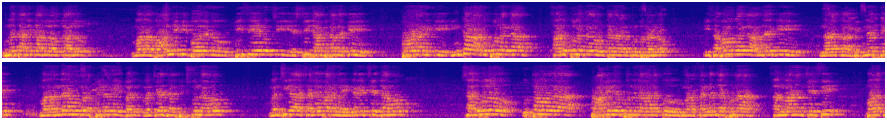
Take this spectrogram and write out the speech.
ఉన్నత అధికారులు అవుతారు. మన వాల్మీకి పౌరులను పీసీఏ నుంచి ఎస్టీ జాబితాలకి పోవడానికి ఇంకా అనుకూలంగా సానుకూలంగా ఉంటుందని అనుకుంటున్నాను. ఈ సభాముఖంగా అందరికీ నా యొక్క విజ్ఞప్తి మనందరము మన పిల్లల్ని మంచిగా చదివించుకున్నాము. మంచిగా చదివే వాళ్ళని ఎంకరేజ్ చేద్దాము. చదువులో ఉత్తమంగా ప్రావీణ్యం పొందిన వాళ్ళకు మన సంఘం తరఫున సన్మానం చేసి వాళ్ళకు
